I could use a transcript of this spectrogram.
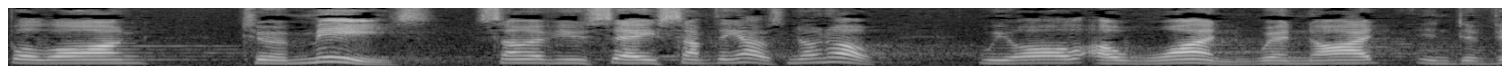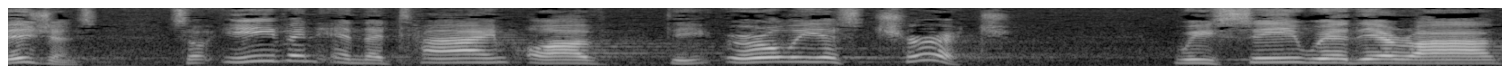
belong to me, some of you say something else. No, no. We all are one. We're not in divisions. So even in the time of the earliest church, we see where there are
